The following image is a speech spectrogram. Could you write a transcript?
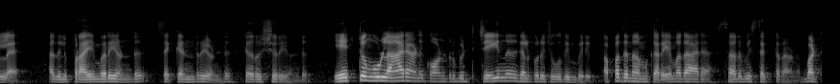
അല്ലേ? അതിൽ പ്രൈമറി ഉണ്ട് സെക്കൻഡറി ഉണ്ട് ടെറിഷറി ഉണ്ട്. ഏറ്റവും കൂടുതൽ ആരാണ് കോൺട്രിബ്യൂട്ട് ചെയ്യുന്നത്? ചിലപ്പോൾ ഒരു ചോദ്യം വരും. അപ്പോൾ തന്നെ നമുക്കറിയാം അതാരാ? സർവീസ് സെക്ടറാണ് ബട്ട്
